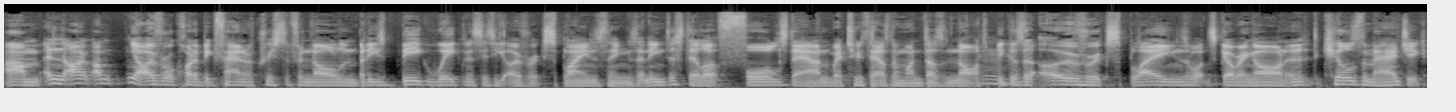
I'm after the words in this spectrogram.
Um, and I, I'm, you know, overall quite a big fan of Christopher Nolan, but his big weakness is he over-explains things. And Interstellar falls down where 2001 does not Mm-hmm. because it over-explains what's going on and it kills the magic.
